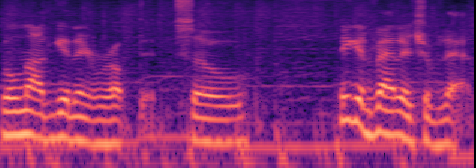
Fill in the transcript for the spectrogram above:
will not get interrupted, so take advantage of that.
